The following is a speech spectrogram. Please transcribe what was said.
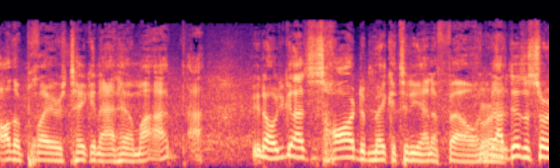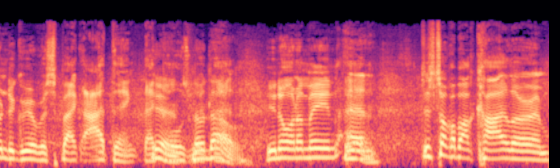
other players taking at him. I, I you know, you guys, it's hard to make it to the NFL. Right. Got, there's a certain degree of respect, I think, that yeah, goes no with doubt. that. You know what I mean? Yeah. And just talk about Kyler and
